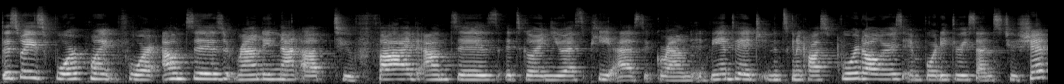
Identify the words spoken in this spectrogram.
This weighs 4.4 ounces, rounding that up to 5 ounces. It's going USPS Ground Advantage, and it's going to cost $4.43 to ship.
